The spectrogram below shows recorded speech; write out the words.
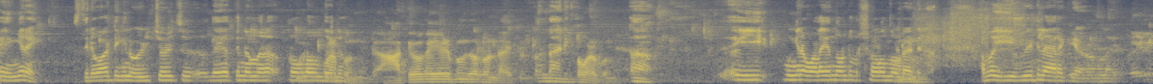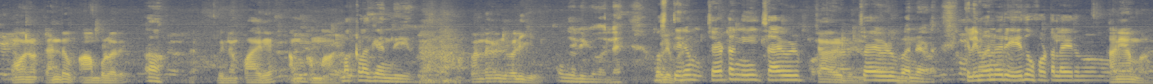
ഇപ്പം ഇങ്ങനെ സ്ഥിരമായിട്ട് ഇങ്ങനെ ഒഴിച്ചൊഴിച്ച് ദേഹത്തിന് അങ്ങനെ പ്രോബ്ലം ഒന്നുമില്ല ആദ്യമൊക്കെ കൈയെഴുപ്പം ഇതൊക്കെ ഉണ്ടായിട്ടുണ്ട്. ഉണ്ടായിരിക്കും. ആ. ഈ ഇങ്ങനെ വളയുന്നതുകൊണ്ട് പ്രശ്നങ്ങളൊന്നും ഉണ്ടായിട്ടില്ല. അപ്പോൾ ഈ വീട്ടിൽ ആരൊക്കെയാണ് ഉള്ളത്? മോൻ രണ്ട് ആമ്പിള്ളേർ ആ. പിന്നെ ഭാര്യ അമ്മ മക്കളൊക്കെ എന്ത് ചെയ്യുന്നു മക്കളെന്തെങ്കിലും ജോലിക്ക് പോകും ജോലിക്കോ അല്ലേ അപ്പോൾ സ്ഥിരം ചേട്ടൻ ഈ ചായ ഒഴുപ്പ് ചായ ഒഴുപ്പ് തന്നെയാണ്. കിളിമാനൂർ ഏത് ഹോട്ടലായിരുന്നു? എന്ന് കണിയാമ്പറം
